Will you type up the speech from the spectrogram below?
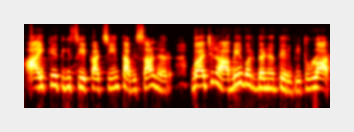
ஐக்கிய தேசிய கட்சியின் தவிசாளர் வஜ்ர அபேவர்தன தெரிவித்துள்ளார்.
